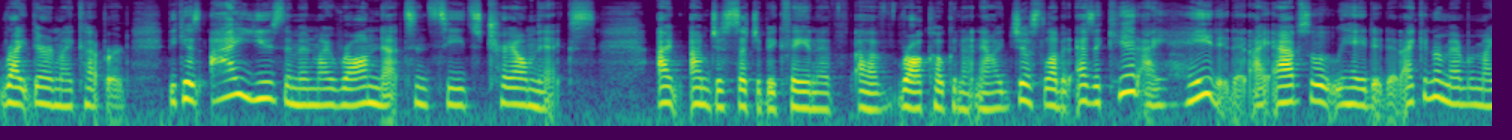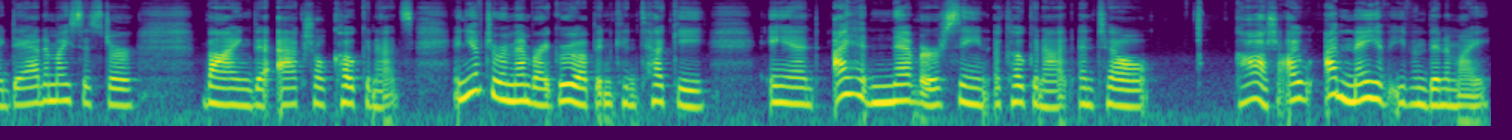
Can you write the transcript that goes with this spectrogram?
right there in my cupboard because I use them in my raw nuts and seeds trail mix. I, I'm just such a big fan of, of raw coconut now. I just love it. As a kid, I hated it. I absolutely hated it. I can remember my dad and my sister buying the actual coconuts. And you have to remember, I grew up in Kentucky and I had never seen a coconut until gosh, I, I may have even been in my,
